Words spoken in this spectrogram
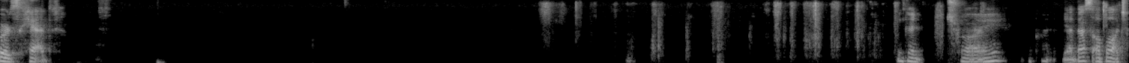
bird's head. You can try. Yeah, that's about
